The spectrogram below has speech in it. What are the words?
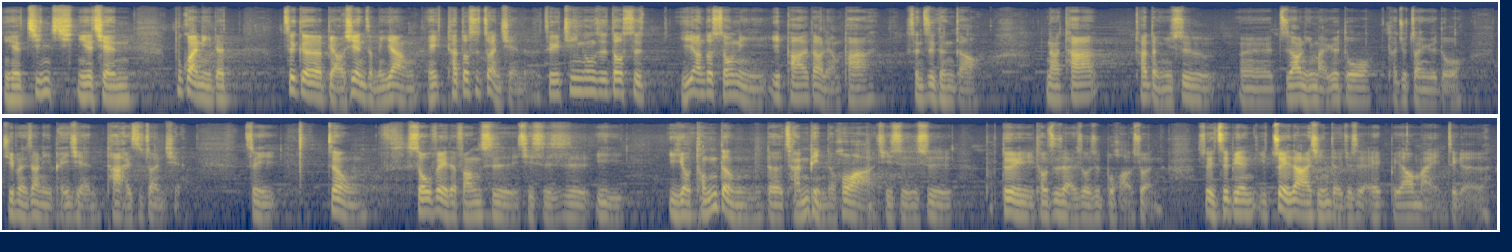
你的金钱你的钱，不管你的。这个表现怎么样？诶，它都是赚钱的。这个基金公司都是一样，都收你一趴到两趴，甚至更高。那它它等于是，呃，只要你买越多，它就赚越多。基本上你赔钱，它还是赚钱。所以这种收费的方式，其实是以以有同等的产品的话，其实是对投资者来说是不划算的。所以这边以最大的心得就是，诶，不要买这个。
